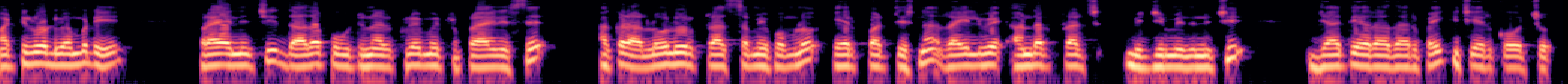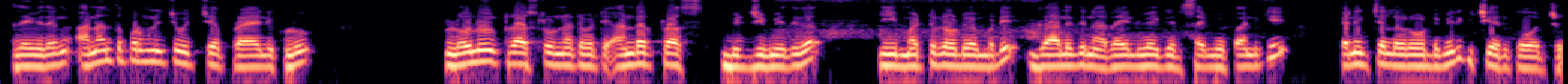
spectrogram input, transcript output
మట్టి రోడ్డు వెంబడి ప్రయాణించి దాదాపు ఒకటిన్నర కిలోమీటర్ ప్రయాణిస్తే అక్కడ లోలూరు క్రాస్ సమీపంలో ఏర్పాటు చేసిన రైల్వే అండర్ పాస్ బ్రిడ్జి మీద నుంచి జాతీయ రహదారిపైకి చేరుకోవచ్చు. అదేవిధంగా అనంతపురం నుంచి వచ్చే ప్రయాణికులు లోలూరు క్రాస్లో ఉన్నటువంటి అండర్ క్రాస్ బ్రిడ్జి మీదుగా ఈ మట్టి రోడ్డు వెంబడి గాలిదిన రైల్వే గేట్ సమీపానికి పెనక్చెల్ల రోడ్డు మీదకి చేరుకోవచ్చు.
